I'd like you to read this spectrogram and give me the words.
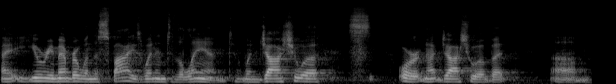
I, you remember when the spies went into the land, when Joshua, or not Joshua, but um,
